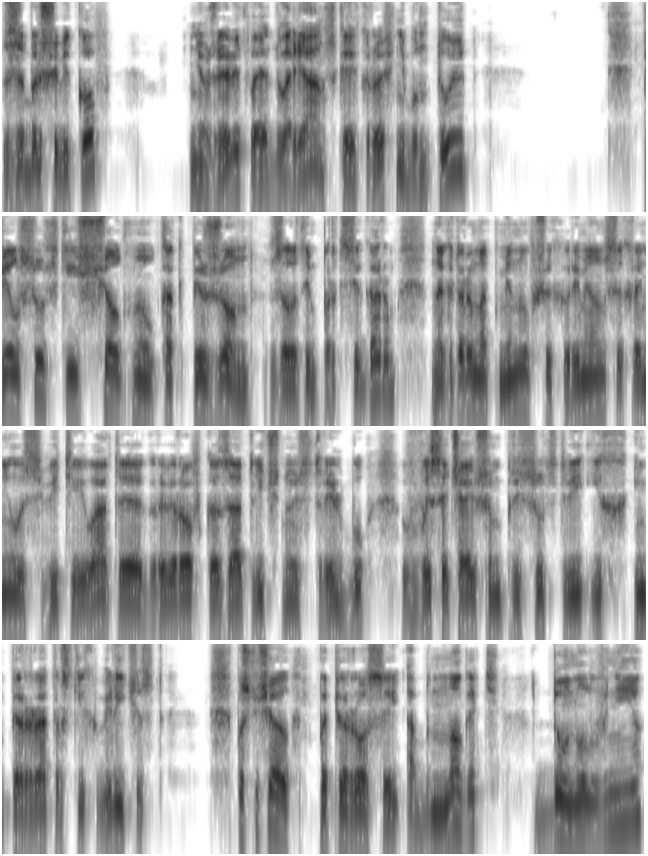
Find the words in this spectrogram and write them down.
За большевиков? Неужели твоя дворянская кровь не бунтует? Пилсудский щелкнул, как пижон, золотым портсигаром, на котором от минувших времен сохранилась витиеватая гравировка за отличную стрельбу в высочайшем присутствии их императорских величеств. Постучал папиросой об ноготь, дунул в нее.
